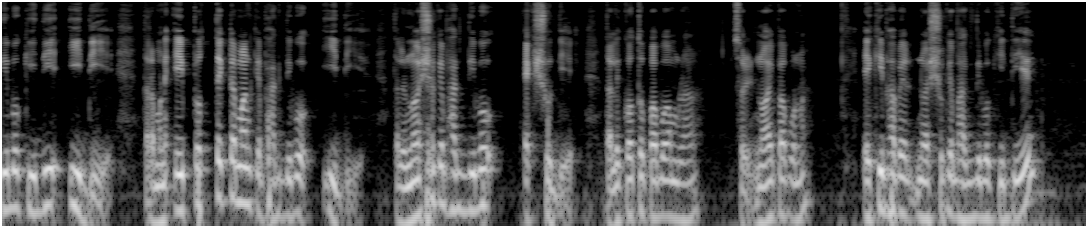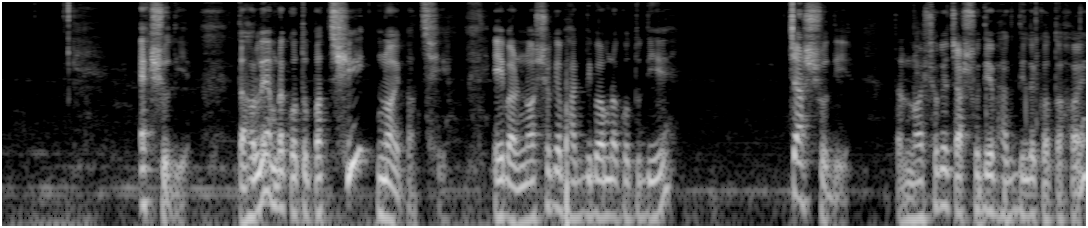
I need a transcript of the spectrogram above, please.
দিব কি দিয়ে? ই দিয়ে। তার মানে এই প্রত্যেকটা মানকে ভাগ দিব ই দিয়ে। তাহলে নয়শোকে ভাগ দিব একশো দিয়ে। তাহলে কত পাবো আমরা? সরি নয় পাবো না। একইভাবে নয়শোকে ভাগ দিব কি দিয়ে? একশো দিয়ে। তাহলে আমরা কত পাচ্ছি? নয় পাচ্ছি। এবার নয়শোকে ভাগ দিব আমরা কত দিয়ে? চারশো দিয়ে। তাহলে নয়শোকে চারশো দিয়ে ভাগ দিলে কত হয়?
